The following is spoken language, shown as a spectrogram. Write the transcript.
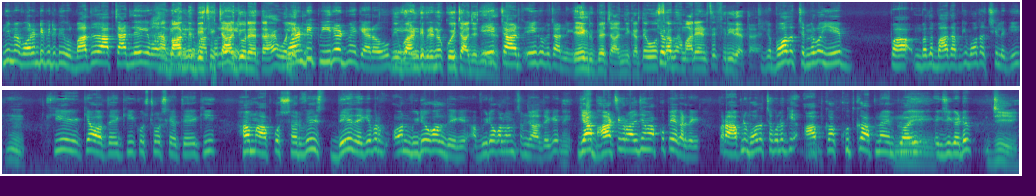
नहीं मैं वारंटी पीरियड की बाद में आप चार्ज लेंगे warranty बाद में के basic charge लेंगे। जो रहता है वो वारंटी पीरियड में कह रहा हूँ नहीं वारंटी पीरियड में कोई चार्जेस नहीं एक चार्ज एक रुपए चार्ज नहीं एक रुपया चार्ज नहीं करते वो सब हमारे एंड से फ्री रहता है। ठीक है बहुत अच्छे मेरे को ये मतलब बात आपकी बहुत अच्छी लगी हम्म। कि क्या होता है कि कुछ स्टोर्स कहते हैं कि हम आपको सर्विस दे देंगे पर ऑन वीडियो कॉल देंगे। अब वीडियो कॉल में हम समझा देंगे या बाहर से करवा लीजिए हम आपको पे कर देंगे। पर आपने बहुत अच्छा बोला कि आपका खुद का अपना एम्प्लॉय एग्जीक्यूटिव जी।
